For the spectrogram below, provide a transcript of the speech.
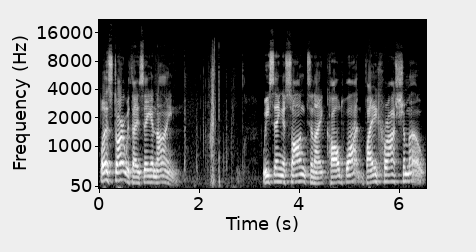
But let's start with Isaiah 9. We sang a song tonight called what? Vayikra Shemo.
